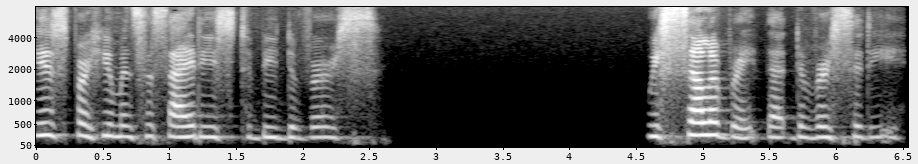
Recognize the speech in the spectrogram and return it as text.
is for human societies to be diverse. We celebrate that diversity.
